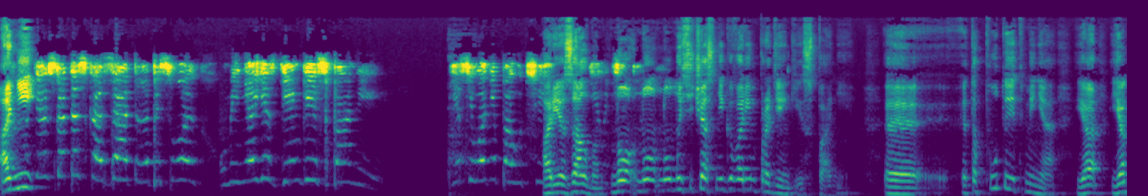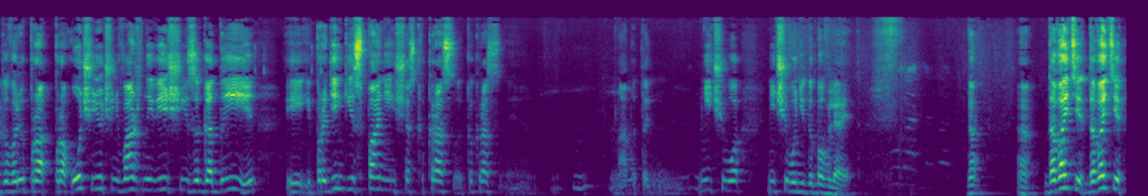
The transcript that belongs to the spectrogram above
Они... Я что-то сказать, Рабислой. У меня есть деньги Испании. Я сегодня получил. Ария Залман, но, но, но мы сейчас не говорим про деньги Испании. Э, это путает меня. Я, я говорю про, про очень-очень важные вещи из-за годы, и, и про деньги Испании сейчас как раз, как раз э, нам это ничего, ничего не добавляет. Да. А, давайте, давайте,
